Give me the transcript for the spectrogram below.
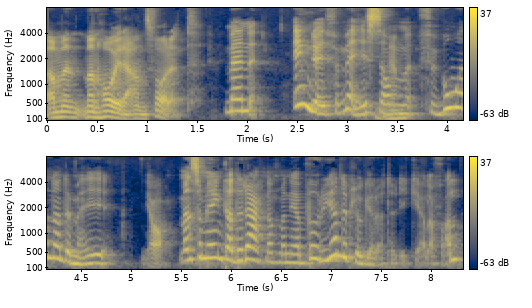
ja men man har ju det ansvaret. Men en grej för mig som Mm. förvånade mig, ja, men som jag inte hade räknat med när jag började plugga retorik i alla fall.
